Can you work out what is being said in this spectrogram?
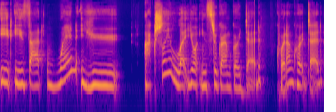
It is that when you actually let your Instagram go dead, quote unquote dead,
